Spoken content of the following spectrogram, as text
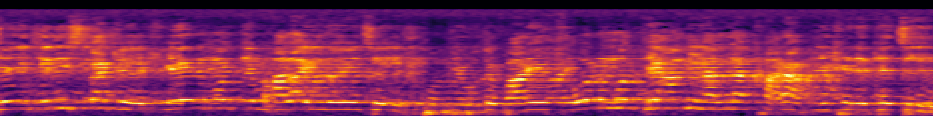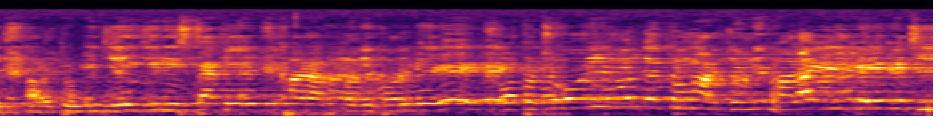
যে জিনিসটাকে এর মধ্যে ভালাই রয়েছে, হতে হতে পারে ওর মধ্যে আমি আল্লাহ খারাপ লিখে রেখেছি। আর তুমি যেই জিনিসটাকে খারাপ মনে করবে, অথচ ওরই মধ্যে তোমার জন্য ভালাই লিখে রেখেছি।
